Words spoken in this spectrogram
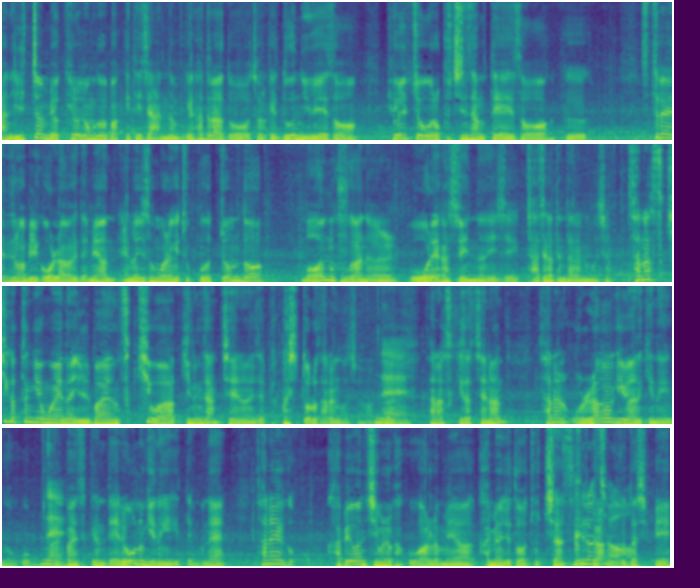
한 1점 몇 킬로 정도밖에 되지 않는 무게를 하더라도 저렇게 눈 위에서 효율적으로 붙인 상태에서 그 stride로 밀고 올라가게 되면 에너지 소모량이 줄고 좀더 먼 구간을 오래 갈 수 있는 이제 자세가 된다는 거죠. 산악 스키 같은 경우에는 일반 스키와 기능 자체는 이제 180도로 다른 거죠. 네. 그러니까 산악 스키 자체는 산을 올라가기 위한 기능인 거고 네. 알파인 스키는 내려오는 기능이기 때문에 산에 가벼운 짐을 갖고 가려면 가면 이제 더 좋지 않습니까? 그렇죠. 그렇다시피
